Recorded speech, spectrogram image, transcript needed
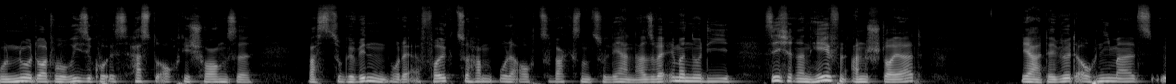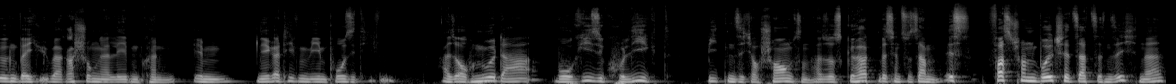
Und nur dort, wo Risiko ist, hast du auch die Chance, was zu gewinnen oder Erfolg zu haben oder auch zu wachsen und zu lernen. Also wer immer nur die sicheren Häfen ansteuert, ja, der wird auch niemals irgendwelche Überraschungen erleben können, im negativen wie im positiven. Also auch nur da, wo Risiko liegt, bieten sich auch Chancen. Also es gehört ein bisschen zusammen. Ist fast schon ein Bullshit-Satz in sich, ne?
